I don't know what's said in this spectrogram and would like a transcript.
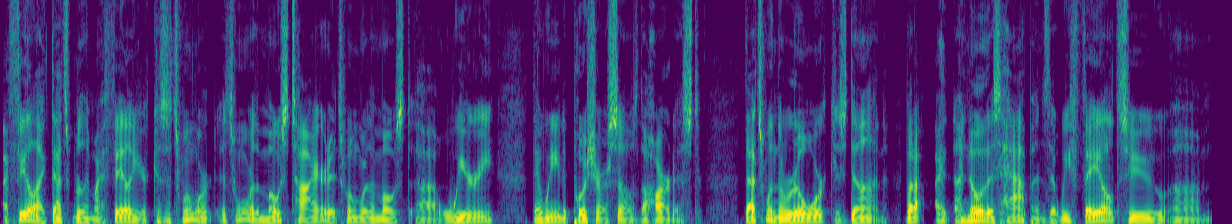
I feel like that's really my failure because it's when we're it's when we're the most tired, it's when we're the most uh, weary that we need to push ourselves the hardest. That's when the real work is done. But I, I know this happens that we fail to um,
